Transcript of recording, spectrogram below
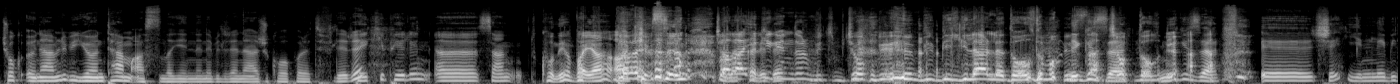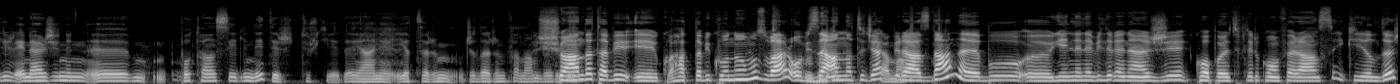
çok önemli bir yöntem aslında yenilenebilir enerji kooperatifleri. Peki Pelin e, sen konuya bayağı hakimsin. Valla iki gündür çok bilgilerle doldum o yüzden ne güzel, çok doluyor. Ne güzel. Ee, şey yenilebilir enerjinin e, potansiyeli nedir Türkiye'de? Yani yatırımcıların falan böyle. Şu anda tabii e, hatta bir konuğumuz var. O bize Hı -hı. anlatacak tamam. birazdan. E, bu e, Yenilenebilir Enerji Kooperatifleri Konferansı iki yıldır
